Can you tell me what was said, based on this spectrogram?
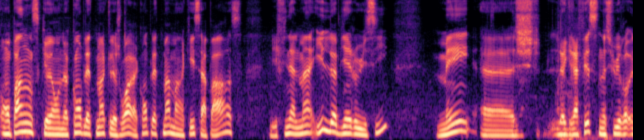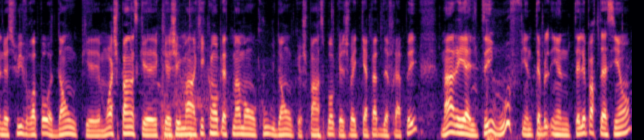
on pense que le joueur a complètement manqué sa passe, mais finalement, il l'a bien réussi mais euh, le graphisme ne suivra, pas. Donc, euh, moi, je pense que, j'ai manqué complètement mon coup, donc je pense pas que je vais être capable de frapper. Mais en réalité, ouf, il y, a une téléportation,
